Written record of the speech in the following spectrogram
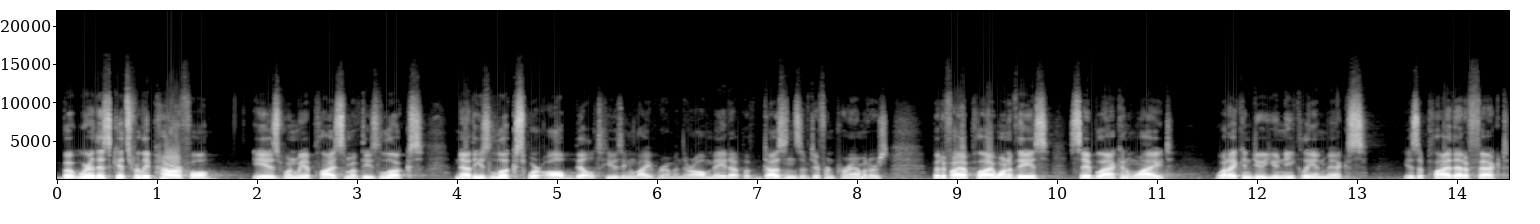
But where this gets really powerful is when we apply some of these looks. Now these looks were all built using Lightroom and they're all made up of dozens of different parameters. But if I apply one of these, say black and white, what I can do uniquely in Mix is apply that effect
